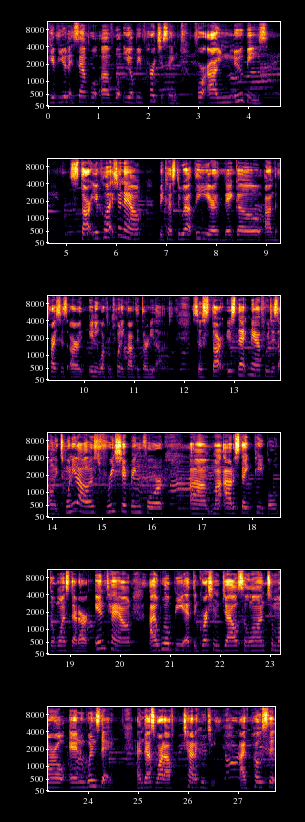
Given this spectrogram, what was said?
give you an example of what you'll be purchasing for our newbies. Start your collection now because throughout the year they go um, the prices are anywhere from 25 to 30 dollars so start your stack now for just only 20 dollars free shipping for um, my out-of-state people the ones that are in town i will be at the gresham giles salon tomorrow and wednesday and that's right off chattahoochee i've posted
